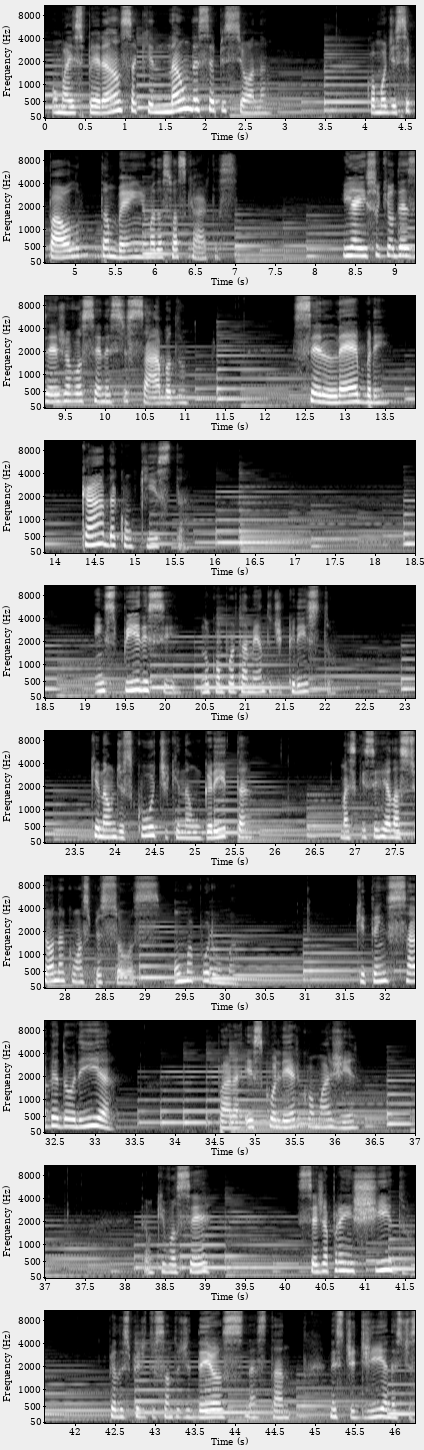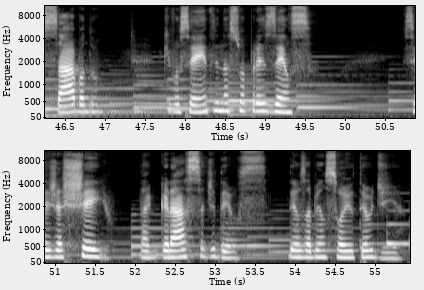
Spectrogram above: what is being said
Uma esperança que não decepciona. Como disse Paulo também em uma das suas cartas. E é isso que eu desejo a você neste sábado. Celebre cada conquista. Inspire-se no comportamento de Cristo, que não discute, que não grita, mas que se relaciona com as pessoas, uma por uma, que tem sabedoria para escolher como agir. Então, que você seja preenchido pelo Espírito Santo de Deus nesta, neste dia, neste sábado, que você entre na Sua presença, seja cheio da graça de Deus. Deus abençoe o teu dia.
